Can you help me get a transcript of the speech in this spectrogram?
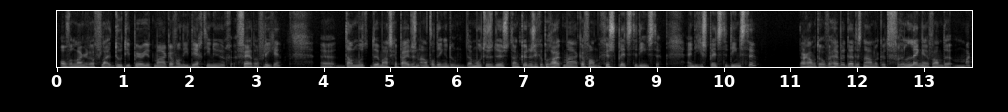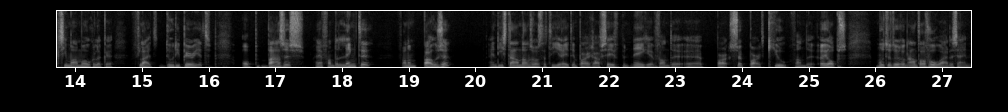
Of een langere flight duty period maken van die 13 uur. Verder vliegen. Eh, dan moet de maatschappij dus een aantal dingen doen. Dan, moeten ze dus, dan kunnen ze gebruik maken van gesplitste diensten. En die gesplitste diensten, daar gaan we het over hebben. Dat is namelijk het verlengen van de maximaal mogelijke flight duty period. Op basis hè, van de lengte van een pauze. En die staan dan, zoals dat hier heet in paragraaf 7.9 van de eh, par- subpart Q van de EOPS, moeten er een aantal voorwaarden zijn.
